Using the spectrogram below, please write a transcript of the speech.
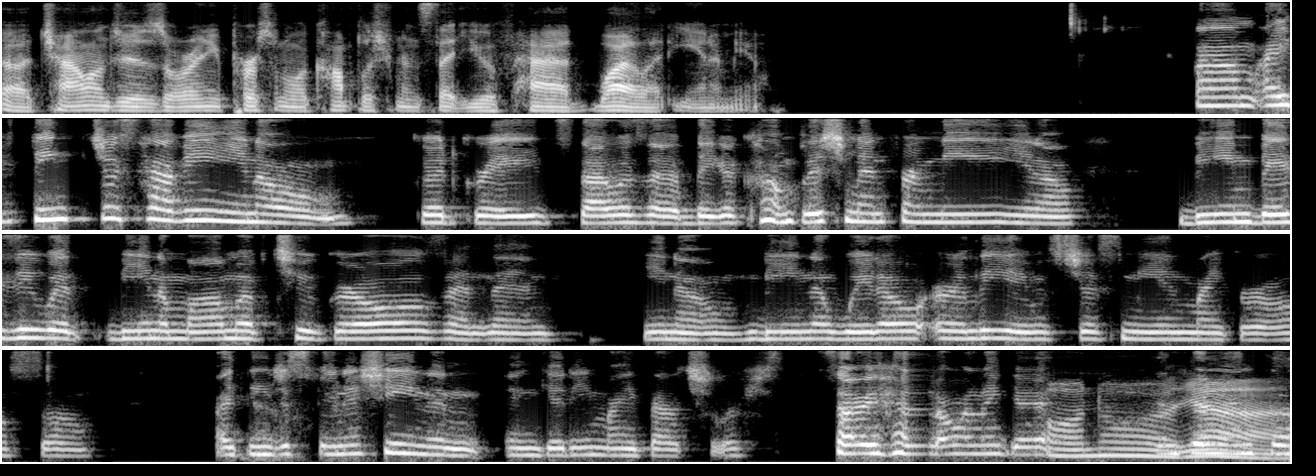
uh, challenges or any personal accomplishments that you have had while at ENMU? Um, I think just having, you know, good grades, that was a big accomplishment for me, you know, being busy with being a mom of two girls and then, you know, being a widow early, it was just me and my girls. So I think just finishing and, and getting my bachelor's. Sorry, I don't want to get. Oh, no, yeah.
